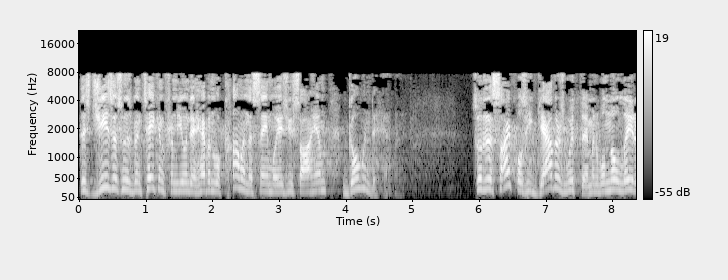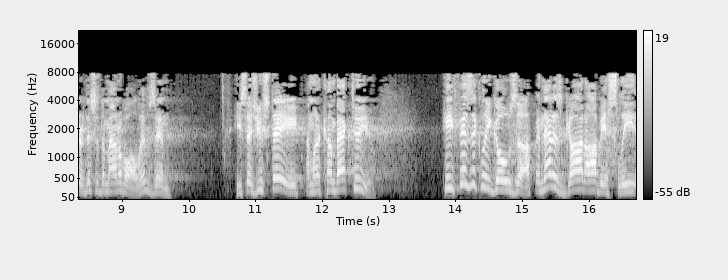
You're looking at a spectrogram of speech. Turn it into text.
This Jesus who has been taken from you into heaven will come in the same way as you saw him go into heaven. So the disciples, he gathers with them and we'll know later, this is the Mount of Olives and he says, you stay, I'm going to come back to you. He physically goes up and that is God obviously.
